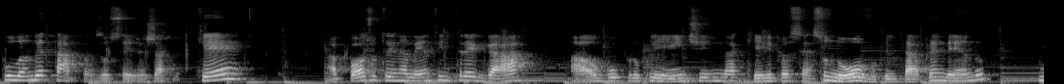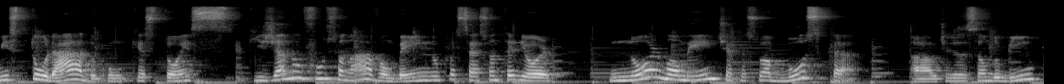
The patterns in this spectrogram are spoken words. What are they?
pulando etapas, ou seja, já quer, após o treinamento, entregar algo para o cliente naquele processo novo que ele está aprendendo, misturado com questões que já não funcionavam bem no processo anterior. Normalmente a pessoa busca a utilização do BIM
